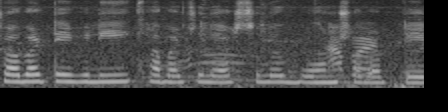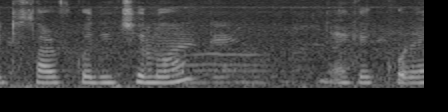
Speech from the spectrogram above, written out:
সবার টেবিলেই খাবার চলে আসছিল বোন সবার প্লেট সার্ভ করে দিচ্ছিল এক এক করে।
